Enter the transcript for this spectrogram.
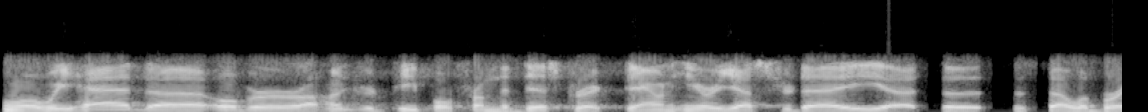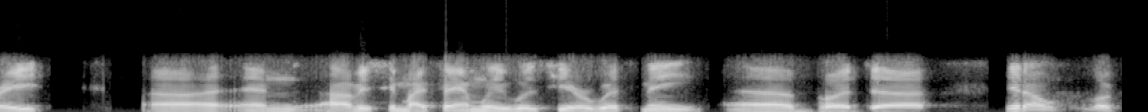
Well, we had uh, over a hundred people from the district down here yesterday uh, to to celebrate, uh, and obviously my family was here with me. Uh, but uh, you know, look,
